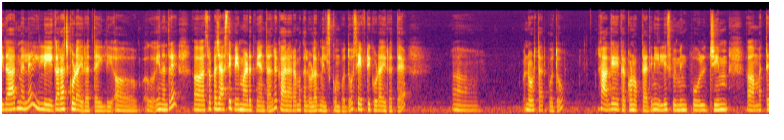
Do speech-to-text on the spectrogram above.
ಇದಾದಮೇಲೆ ಇಲ್ಲಿ ಗರಾಜ್ ಕೂಡ ಇರುತ್ತೆ ಇಲ್ಲಿ. ಏನಂದರೆ ಸ್ವಲ್ಪ ಜಾಸ್ತಿ ಪೇ ಮಾಡಿದ್ವಿ ಅಂತಂದರೆ ಕಾರ್ ಆರಾಮಾಗಿ ಅಲ್ಲೊಳಗೆ ನಿಲ್ಸ್ಕೊಬೋದು ಸೇಫ್ಟಿ ಕೂಡ ಇರುತ್ತೆ. ನೋಡ್ತಾ ಇರ್ಬೋದು. ಹಾಗೆ ಕರ್ಕೊಂಡು ಹೋಗ್ತಾ ಇದ್ದೀನಿ. ಇಲ್ಲಿ ಸ್ವಿಮ್ಮಿಂಗ್ ಪೂಲ್ ಜಿಮ್ ಮತ್ತು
